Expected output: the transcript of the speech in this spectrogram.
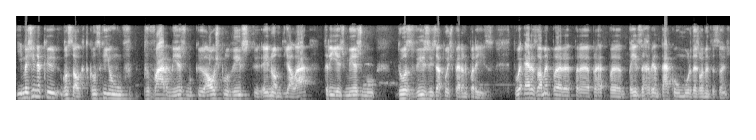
imagina que, Gonçalo, que te conseguiam provar mesmo que ao explodir-te em nome de Alá, terias mesmo 12 virgens à tua espera no paraíso. Tu eras homem para, para, para, para, para ires arrebentar com o muro das lamentações?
